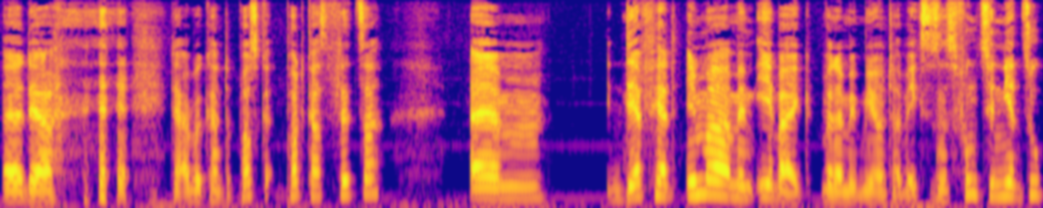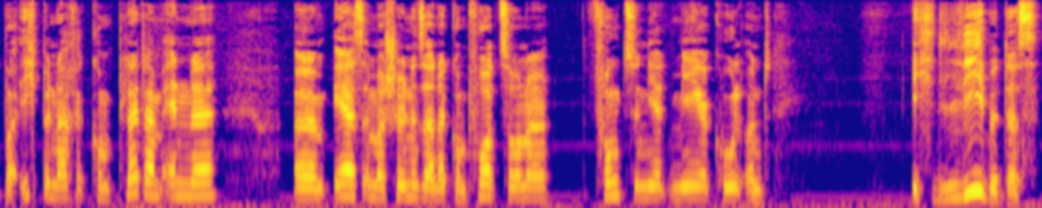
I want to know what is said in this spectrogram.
äh, der, der allbekannte Podcast-Flitzer, ähm, der fährt immer mit dem E-Bike, wenn er mit mir unterwegs ist. Und es funktioniert super. Ich bin nachher komplett am Ende. Ähm, er ist immer schön in seiner Komfortzone. Funktioniert mega cool. Und ich liebe das,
